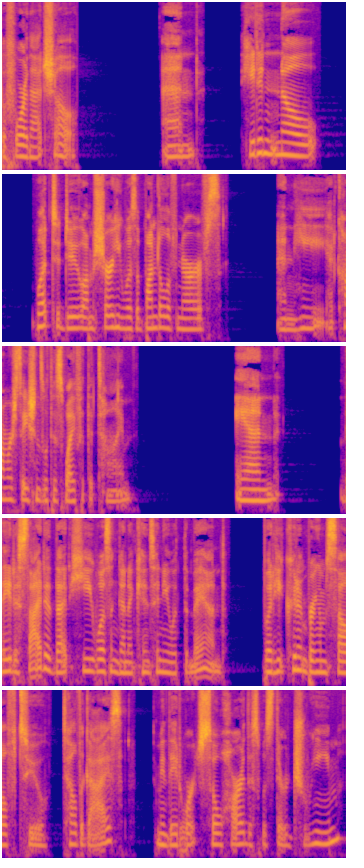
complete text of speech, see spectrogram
before that show and he didn't know what to do. I'm sure he was a bundle of nerves and he had conversations with his wife at the time. And they decided that he wasn't going to continue with the band, but he couldn't bring himself to tell the guys. I mean, they'd worked so hard, this was their dream.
